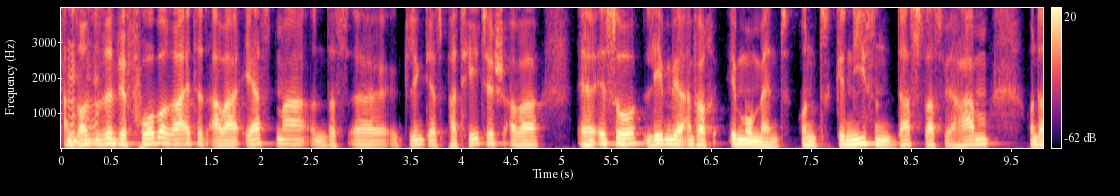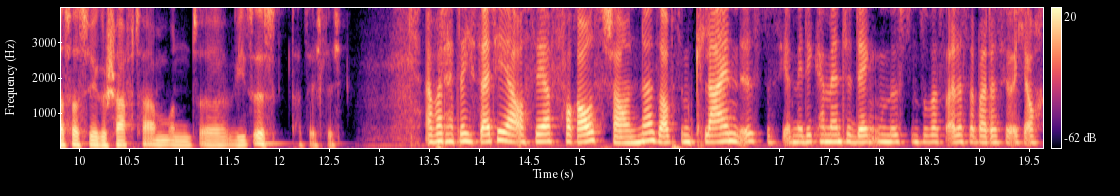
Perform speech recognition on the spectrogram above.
Ansonsten sind wir vorbereitet, aber erstmal, und das äh, klingt jetzt pathetisch, aber äh, ist so, leben wir einfach im Moment und genießen das, was wir haben und das, was wir geschafft haben und äh, wie es ist tatsächlich. Aber tatsächlich seid ihr ja auch sehr vorausschauend, ne? So ob es im Kleinen ist, dass ihr Medikamente denken müsst und sowas alles, aber dass ihr euch auch,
